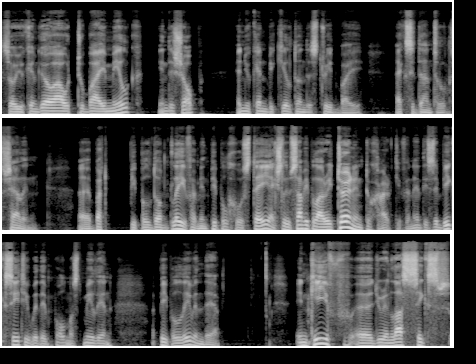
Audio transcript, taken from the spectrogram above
So you can go out to buy milk in the shop and you can be killed on the street by accidental shelling. Uh, but people don't leave. I mean, people who stay, actually, some people are returning to Kharkiv, and it is a big city with almost million people living there. In Kiev, uh, during last six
